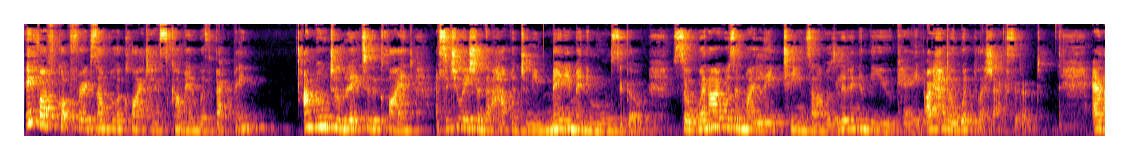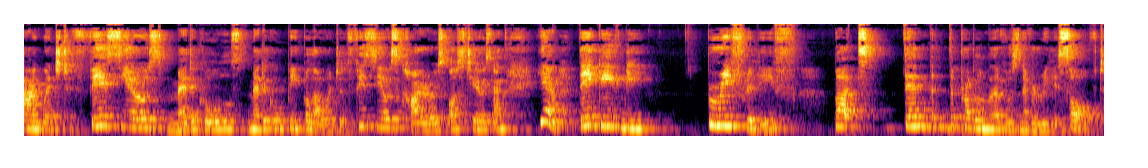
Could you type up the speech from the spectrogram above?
if I've got, for example, a client who has come in with back pain, I'm going to relate to the client a situation that happened to me many, many moons ago. So when I was in my late teens and I was living in the UK, I had a whiplash accident. And I went to physios, medicals, medical people, I went to physios, chiros, osteos, and yeah, they gave me brief relief, but then the problem was never really solved.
